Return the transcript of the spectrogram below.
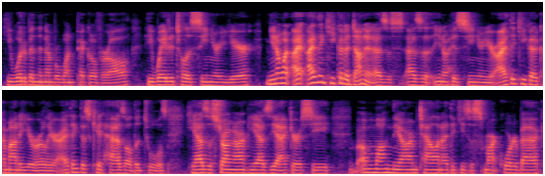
he would have been the number one pick overall. He waited till his senior year. You know what? I, I think he could have done it as a, as a you know his senior year. I think he could have come out a year earlier. I think this kid has all the tools. He has a strong arm. He has the accuracy. Among the arm talent, I think he's a smart quarterback.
